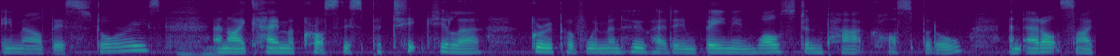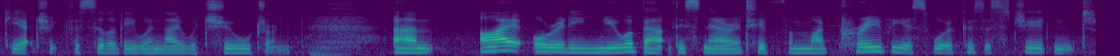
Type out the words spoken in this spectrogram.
emailed their stories, mm-hmm. and I came across this particular group of women who had been in Wolston Park Hospital, an adult psychiatric facility when they were children. Mm-hmm. Um, I already knew about this narrative from my previous work as a student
